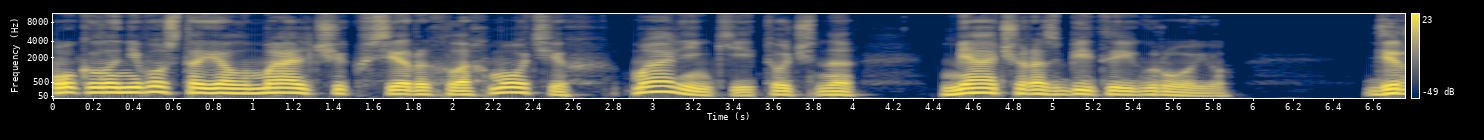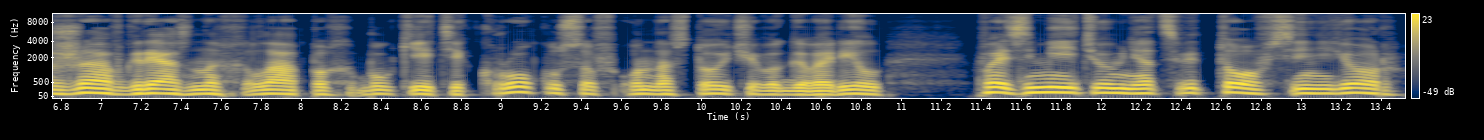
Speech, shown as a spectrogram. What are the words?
Около него стоял мальчик в серых лохмотьях, маленький, точно мяч, разбитый игрою. Держа в грязных лапах букетик крокусов, он настойчиво говорил, «Возьмите у меня цветов, сеньор».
